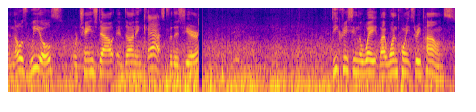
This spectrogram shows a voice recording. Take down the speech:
And those wheels were changed out and done in cast for this year, decreasing the weight by 1.3 pounds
